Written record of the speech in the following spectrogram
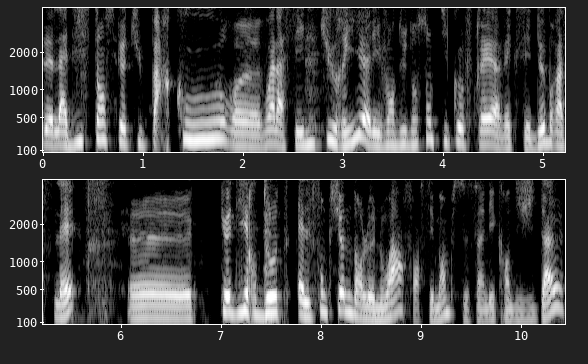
la distance que tu parcours. Euh, voilà, c'est une tuerie. Elle est vendue dans son petit coffret avec ses deux bracelets. que dire d'autre? Elle fonctionne dans le noir, forcément, puisque c'est un écran digital.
